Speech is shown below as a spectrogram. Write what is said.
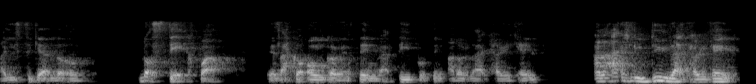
I used to get a lot of, not stick, but it's like an ongoing thing. Like people think I don't like Harry Kane, and I actually do like Harry Kane.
